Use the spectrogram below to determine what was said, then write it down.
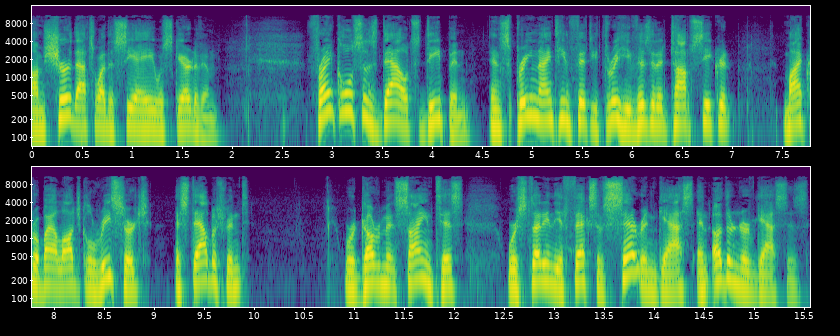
I'm sure that's why the CIA was scared of him. Frank Olson's doubts deepened. In spring 1953, he visited top secret microbiological research establishment where government scientists were studying the effects of sarin gas and other nerve gases.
